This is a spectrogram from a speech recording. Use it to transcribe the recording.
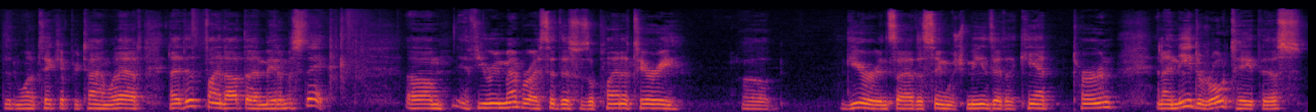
didn't want to take up your time with that. And I did find out that I made a mistake. Um, if you remember, I said this was a planetary uh, gear inside this thing, which means that it can't turn. And I need to rotate this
